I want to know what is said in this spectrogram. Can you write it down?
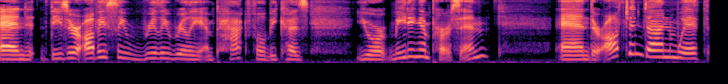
And these are obviously really really impactful because you're meeting in person and they're often done with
